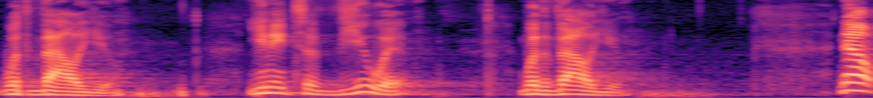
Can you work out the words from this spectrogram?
with value. You need to view it with value. Now,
